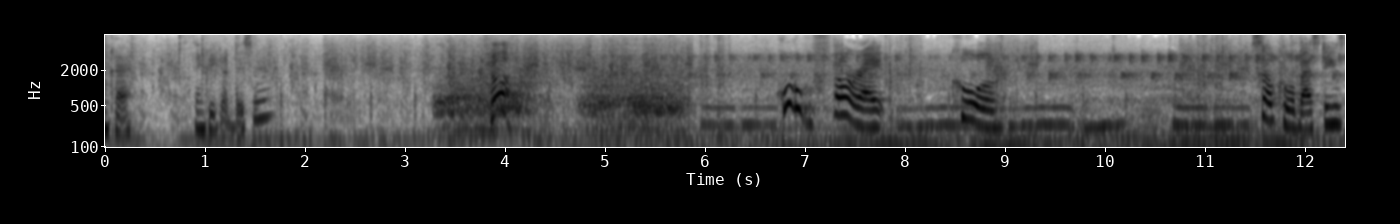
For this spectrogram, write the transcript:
Okay. I think we got this way. Oh! Whew, all right. Cool. So cool, besties.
